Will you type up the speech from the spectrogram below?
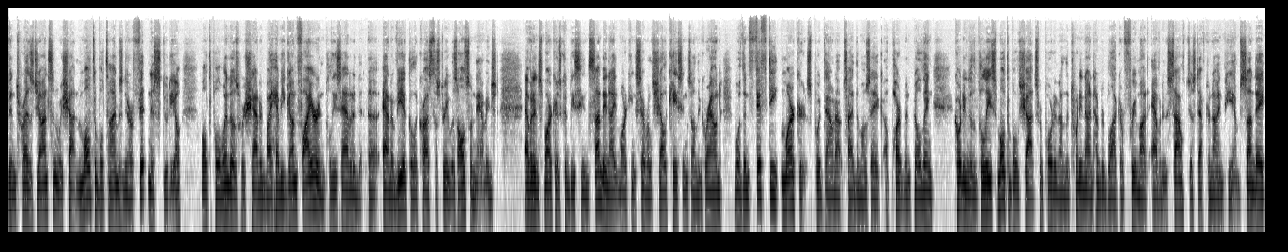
Vintrez Johnson was shot multiple times near a fitness studio. Multiple windows were shattered by heavy gunfire, and police added uh, add a vehicle across the street was also damaged. Evidence markers could be seen Sunday night, marking several shell casings on the ground. More than 50 markers put down outside the Mosaic apartment building. According to the police, multiple shots reported on the 2900 block of Fremont Avenue South just after 9 p.m. Sunday.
